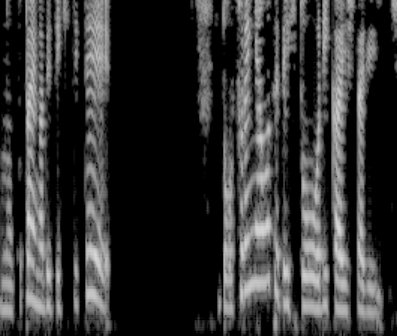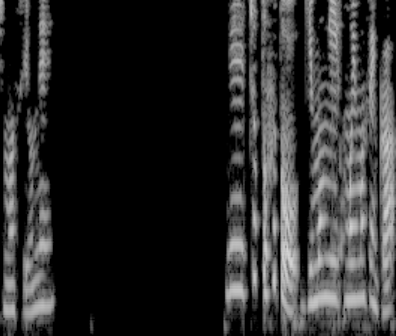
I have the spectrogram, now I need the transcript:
あの答えが出てきてて、とそれに合わせて人を理解したりしますよね。で、ちょっとふと疑問に思いませんか？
